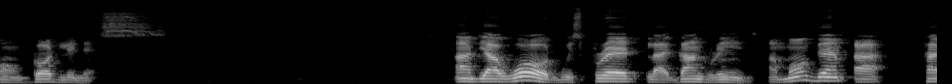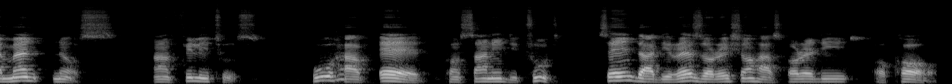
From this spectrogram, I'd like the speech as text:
ungodliness. And their word will spread like gangrene. Among them are Hymenaeus and Philetus, who have erred concerning the truth, saying that the resurrection has already occurred,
